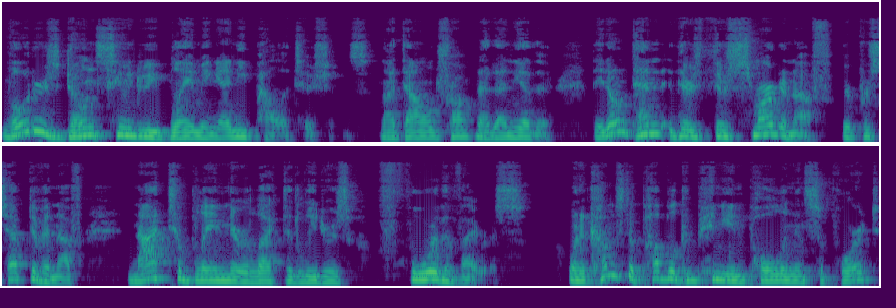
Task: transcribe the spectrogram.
Voters don't seem to be blaming any politicians, not Donald Trump, not any other. They don't tend, they're, they're smart enough, they're perceptive enough not to blame their elected leaders for the virus. When it comes to public opinion polling and support,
